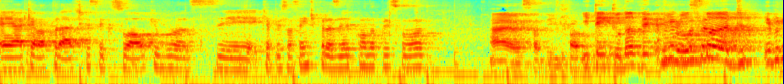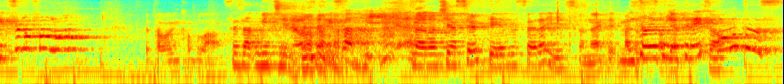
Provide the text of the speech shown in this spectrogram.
é aquela prática sexual que você. que a pessoa sente prazer quando a pessoa. Ah, eu sabia. E tem tudo a ver com que você- Rosebud. E por que que você não falou? Eu tava encabulado. Você tá mentindo, você nem sabia. Não, eu não tinha certeza se era isso, né? Mas então eu tenho três então, pontos.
